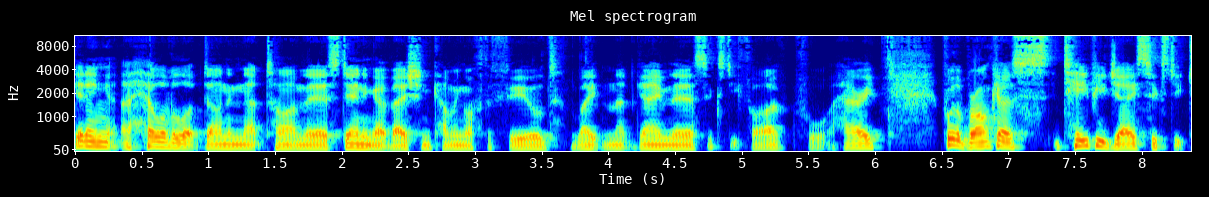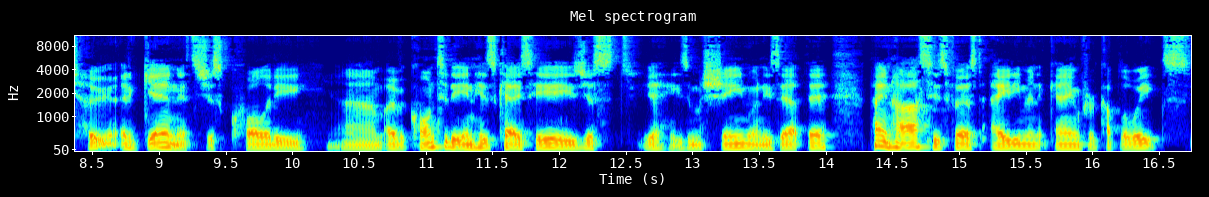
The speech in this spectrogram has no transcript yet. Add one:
getting a hell of a lot done in that time there. Standing ovation coming off the field late in that game there, 65 for Harry. For the Broncos, TPJ 62. Again, it's just quality um, over quantity. In his case here, he's just, yeah, he's a machine when he's out there. Payne Haas, his first 80 minute game for a couple of weeks.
